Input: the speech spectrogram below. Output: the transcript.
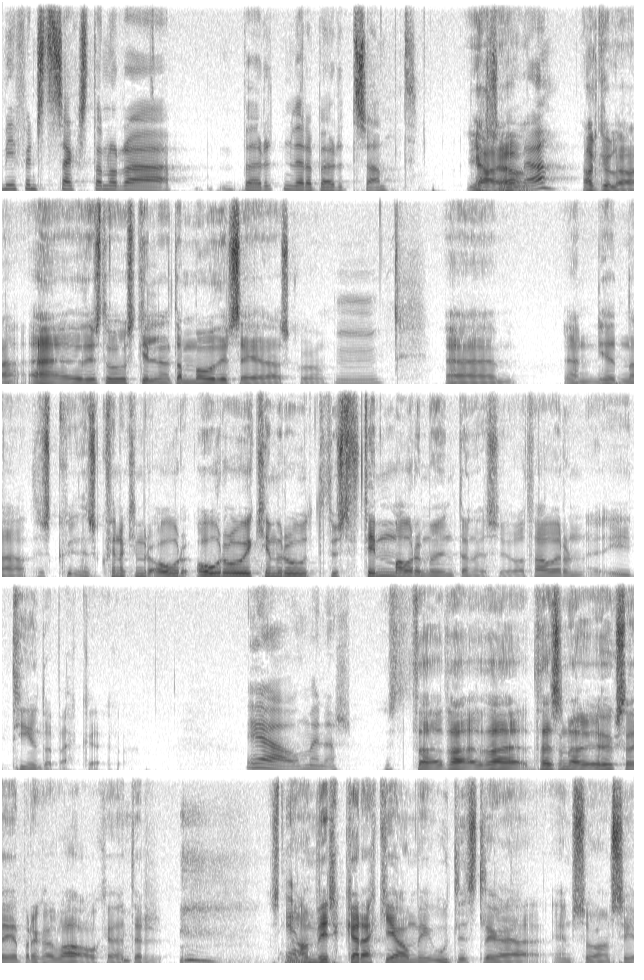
mér finnst 16 ára börn vera börn samt. Já, já, algjörlega. Uh, þú veist, þú skilin þetta móðir segja það sko. Mm. um, en hérna, þú veist, hvernig kemur Ó- órói kemur út, þú veist, fimm árum á undan þessu og þá er hún í tíundabekk eða eitthvað. Já, meinar. Það, það, það, það er svona hugsaði ég bara eitthvað, vá, ok, þetta er Já. hann virkar ekki á mig útlitslega eins og hann sé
